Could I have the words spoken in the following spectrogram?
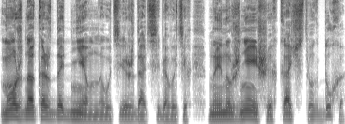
Можно каждодневно утверждать себя в этих наинужнейших качествах духа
